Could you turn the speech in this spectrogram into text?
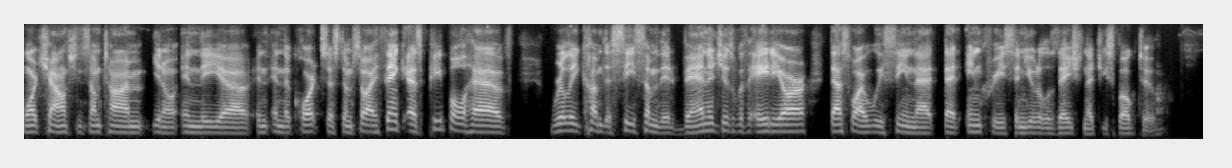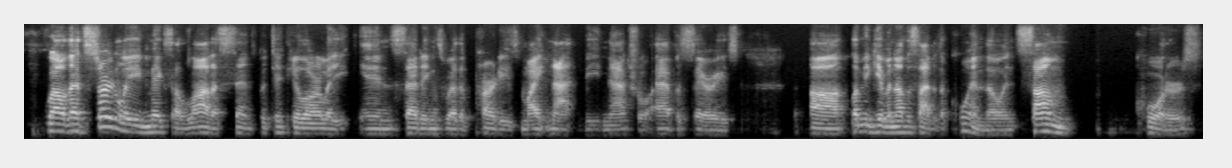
more challenging sometime you know in the uh, in, in the court system so i think as people have really come to see some of the advantages with ADR. That's why we've seen that that increase in utilization that you spoke to. Well, that certainly makes a lot of sense, particularly in settings where the parties might not be natural adversaries. Uh, let me give another side of the coin, though. In some quarters,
